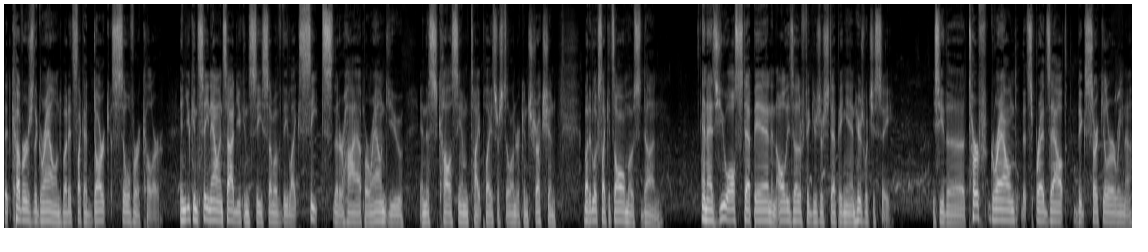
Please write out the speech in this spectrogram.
that covers the ground, but it's like a dark silver color. And you can see now inside, you can see some of the like seats that are high up around you in this Coliseum type place are still under construction, but it looks like it's almost done. And as you all step in and all these other figures are stepping in, here's what you see. You see the turf ground that spreads out, big circular arena.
